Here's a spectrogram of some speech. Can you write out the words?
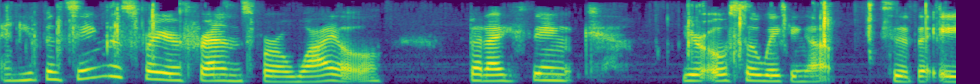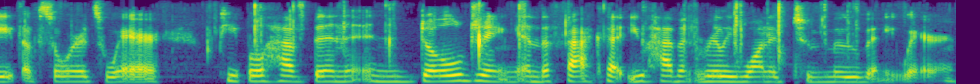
And you've been seeing this for your friends for a while, but I think you're also waking up to the Eight of Swords where people have been indulging in the fact that you haven't really wanted to move anywhere.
